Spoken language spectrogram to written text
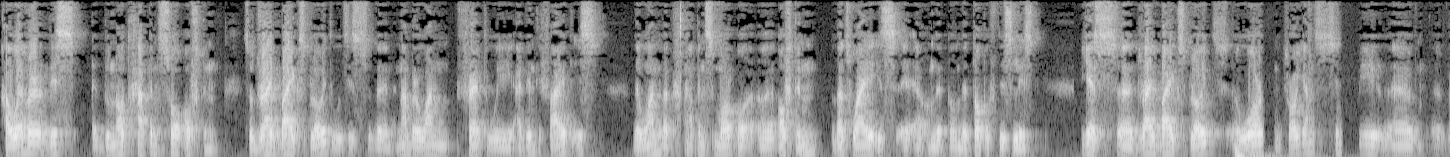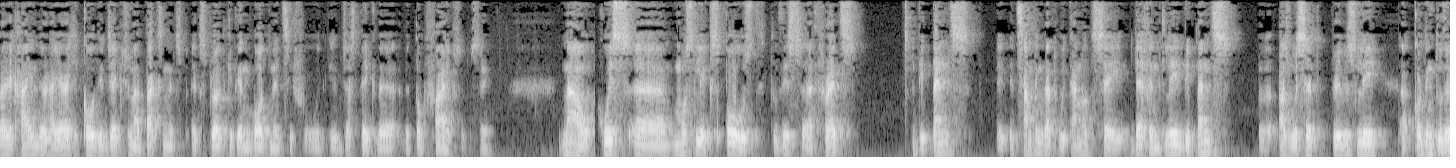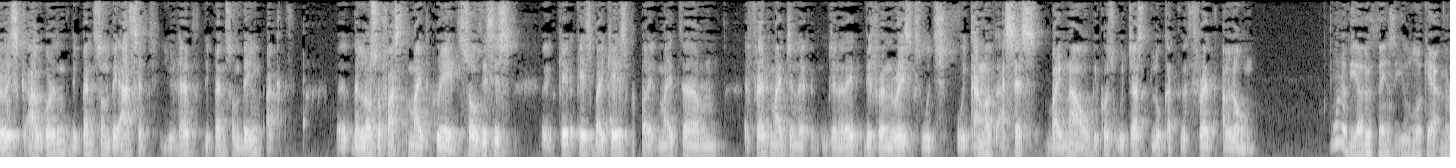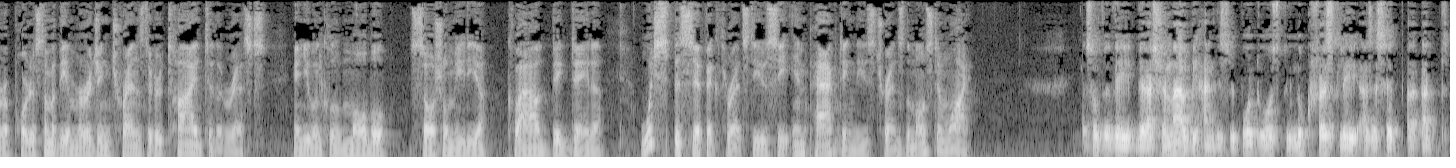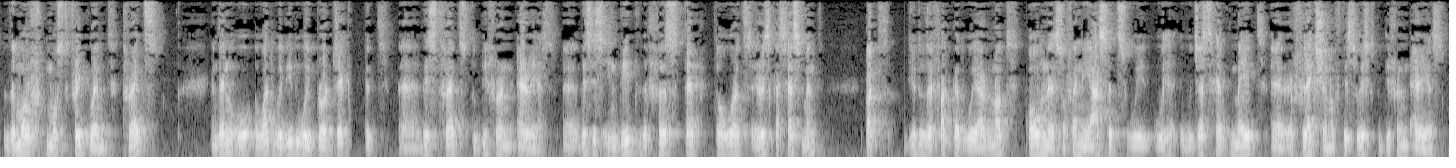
However, this do not happen so often. So drive-by exploit, which is the number one threat we identified, is the one that happens more uh, often. That's why it's uh, on the on the top of this list. Yes, uh, drive-by exploit, uh, worms and Trojans be uh, very high in their hierarchy. Code injection attacks and ex- exploit kit and botnets, if we just take the, the top five, so to say. Now, who is uh, mostly exposed to these uh, threats depends, it's something that we cannot say definitely, it depends, uh, as we said previously, according to the risk algorithm, depends on the asset you have, depends on the impact the loss of asset might create. So this is case by case but it might um, a threat might gener- generate different risks which we cannot assess by now because we just look at the threat alone. One of the other things that you look at in the report is some of the emerging trends that are tied to the risks, and you include mobile, social media, cloud, big data. Which specific threats do you see impacting these trends the most and why? So the, the, the, rationale behind this report was to look firstly, as I said, at the more, most frequent threats. And then what we did, we projected uh, these threats to different areas. Uh, this is indeed the first step towards a risk assessment. But due to the fact that we are not owners of any assets, we, we, just have made a reflection of this risk to different areas.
